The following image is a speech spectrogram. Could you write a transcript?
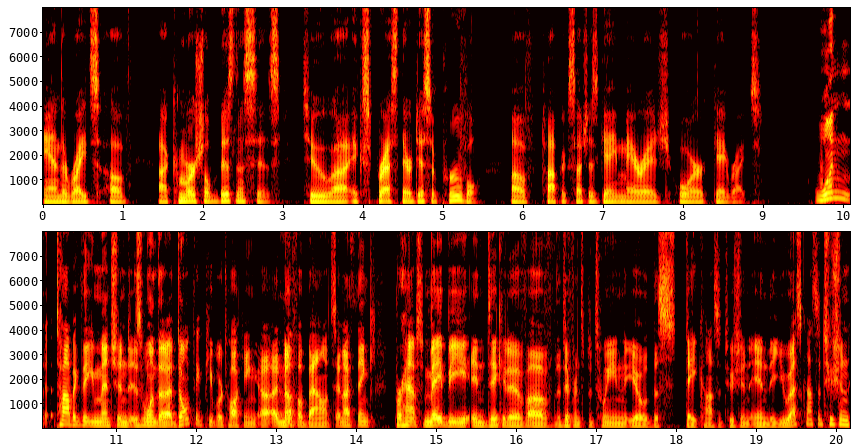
and the rights of uh, commercial businesses to uh, express their disapproval of topics such as gay marriage or gay rights. One topic that you mentioned is one that I don't think people are talking uh, enough about, and I think perhaps may be indicative of the difference between you know the state constitution and the U.S. Constitution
